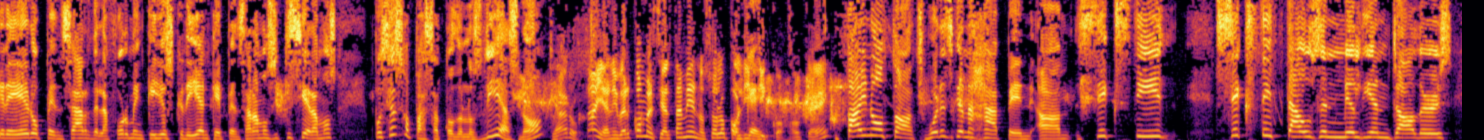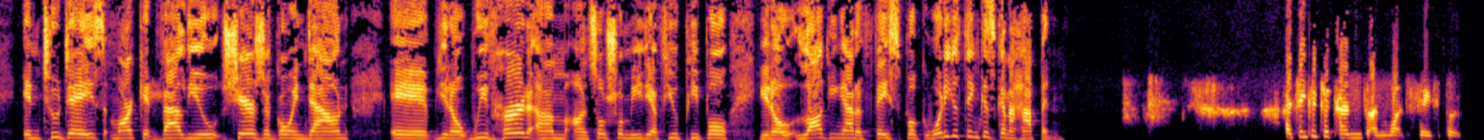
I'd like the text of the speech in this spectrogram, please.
creer o pensar de la forma en que ellos creían que pensáramos y quisiéramos, pues eso pasa todos los días, ¿no? Claro. No, y a nivel comercial también, no solo político, ¿ok? Final thoughts. What is going to happen? Um, 60 $60,000 million dollars in two days market value. Shares are going down. Uh, you know, we've heard um, on social media a few people, you know, logging out of Facebook. What do you think is going to happen? I think it depends on what Facebook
